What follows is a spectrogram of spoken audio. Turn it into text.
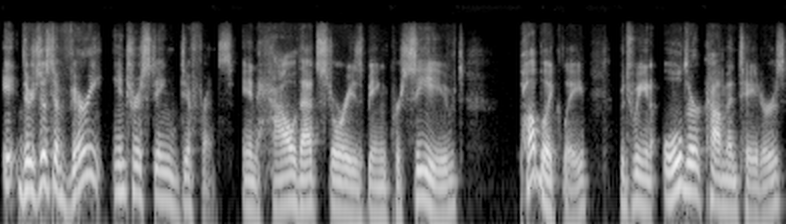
it, there's just a very interesting difference in how that story is being perceived publicly between older commentators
